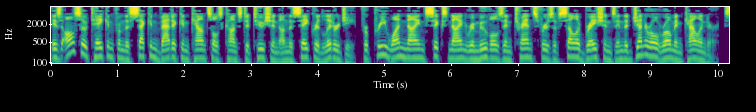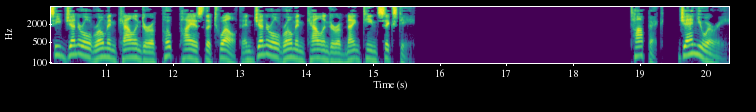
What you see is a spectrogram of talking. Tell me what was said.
is also taken from the Second Vatican Council's Constitution on the Sacred Liturgy, for pre-1969 removals and transfers of celebrations in the General Roman Calendar, see General Roman Calendar of Pope Pius XII and General Roman Calendar of 1960. January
